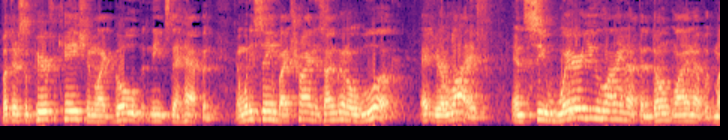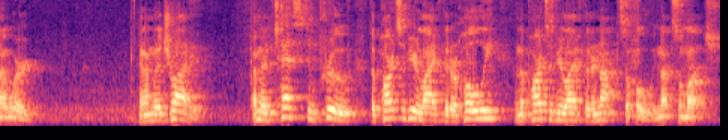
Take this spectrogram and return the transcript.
But there's some purification like gold that needs to happen. And what he's saying by trying is, I'm going to look at your life and see where you line up and don't line up with my word. And I'm going to try it. I'm going to test and prove the parts of your life that are holy and the parts of your life that are not so holy, not so much.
